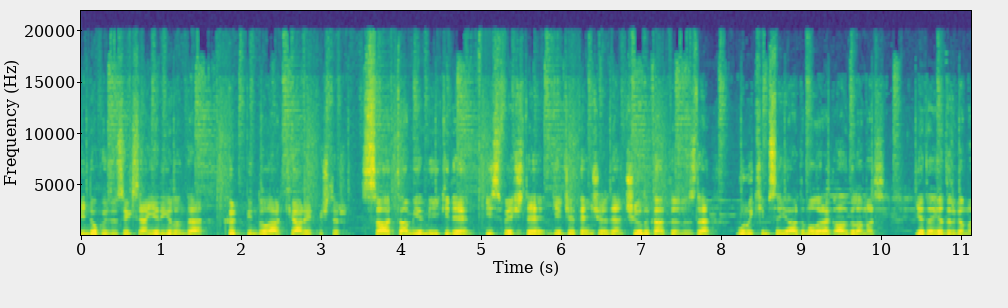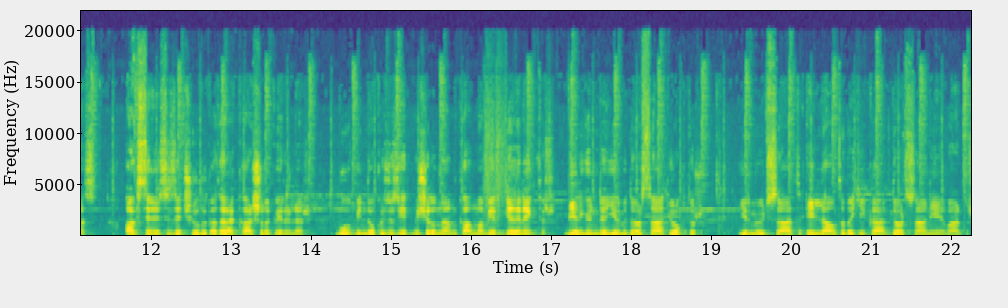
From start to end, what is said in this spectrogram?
1987 yılında 40 bin dolar kar etmiştir. Saat tam 22'de İsveç'te gece pencereden çığlık attığınızda bunu kimse yardım olarak algılamaz ya da yadırgamaz. Aksine size çığlık atarak karşılık verirler. Bu 1970 yılından kalma bir gelenektir. Bir günde 24 saat yoktur. 23 saat 56 dakika 4 saniye vardır.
